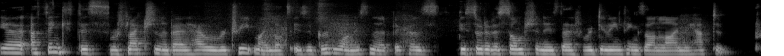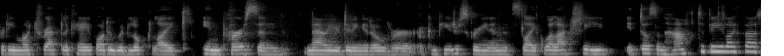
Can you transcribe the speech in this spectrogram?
Yeah, I think this reflection about how a retreat might look is a good one, isn't it? Because this sort of assumption is that if we're doing things online, we have to pretty much replicate what it would look like in person. Now you're doing it over a computer screen, and it's like, well, actually, it doesn't have to be like that.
